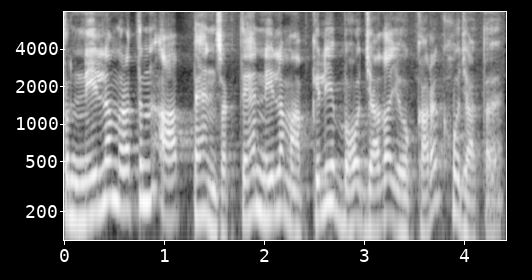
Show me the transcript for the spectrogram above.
तो नीलम रत्न आप पहन सकते हैं। नीलम आपके लिए बहुत ज़्यादा योग कारक हो जाता है।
